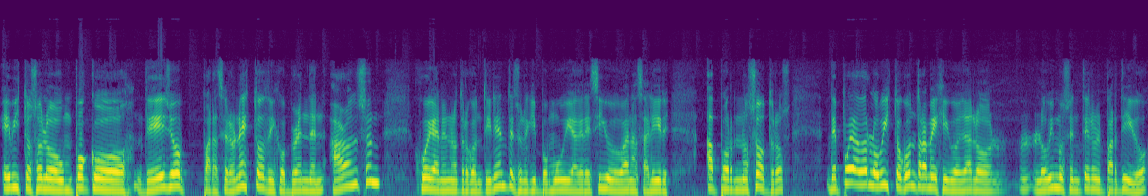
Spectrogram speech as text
he visto solo un poco de ello, para ser honesto, dijo Brendan Aronson. Juegan en otro continente, es un equipo muy agresivo van a salir a por nosotros. Después de haberlo visto contra México, ya lo, lo vimos entero el partido,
